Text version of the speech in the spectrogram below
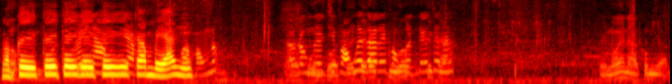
làm cây cây cây Cây cây cũng cam bé gì? đâu lên chị phóng cái ra đây phỏng vấn cái xem nào Phải nói là công nhận.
